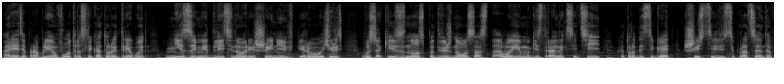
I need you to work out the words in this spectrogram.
о ряде проблем в отрасли, которые требуют незамедлительного решения. В первую очередь, высокий износ подвижного состава и магистральных сетей, который достигает 60%.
